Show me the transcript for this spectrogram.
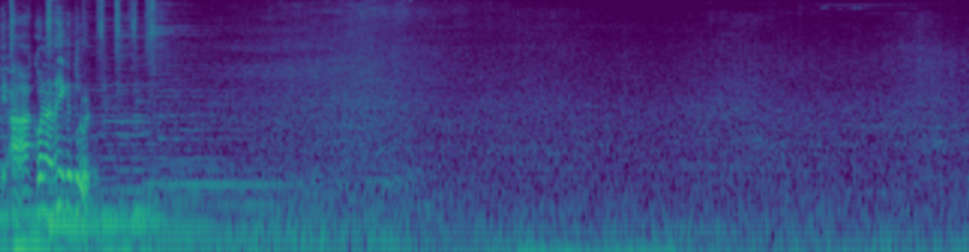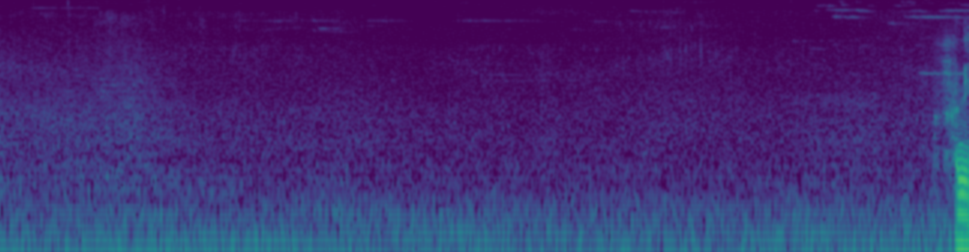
Eh, ah, kau nak naik ke turun? Hani.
